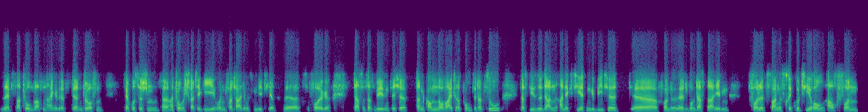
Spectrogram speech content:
selbst Atomwaffen eingesetzt werden dürfen der russischen äh, Atomstrategie und Verteidigungsmilitär äh, zufolge. Das ist das Wesentliche. Dann kommen noch weitere Punkte dazu, dass diese dann annektierten Gebiete, äh, von, äh, dass da eben volle Zwangsrekrutierung auch von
